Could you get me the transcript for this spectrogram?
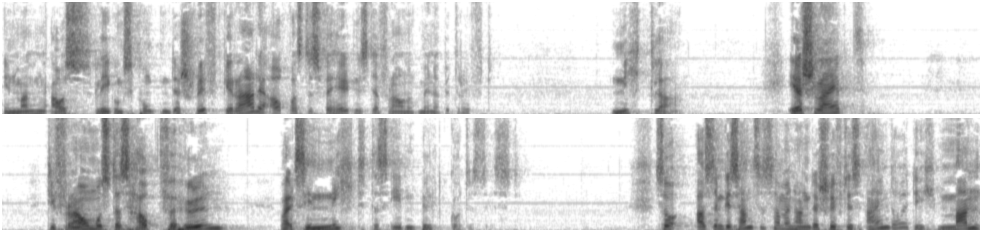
in manchen Auslegungspunkten der Schrift, gerade auch was das Verhältnis der Frauen und Männer betrifft, nicht klar. Er schreibt, die Frau muss das Haupt verhüllen, weil sie nicht das Ebenbild Gottes ist. So, aus dem Gesamtzusammenhang der Schrift ist eindeutig, Mann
